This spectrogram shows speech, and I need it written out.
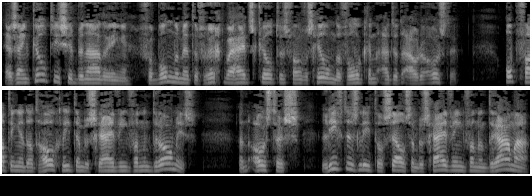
Er zijn cultische benaderingen, verbonden met de vruchtbaarheidscultus van verschillende volken uit het Oude Oosten. Opvattingen dat Hooglied een beschrijving van een droom is, een Oosters liefdeslied of zelfs een beschrijving van een drama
